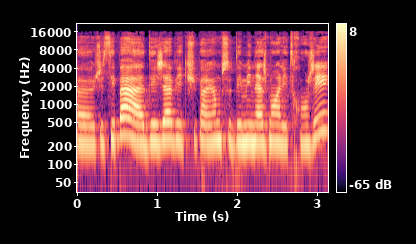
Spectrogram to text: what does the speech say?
euh, je sais pas, a déjà vécu par exemple ce déménagement à l'étranger,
